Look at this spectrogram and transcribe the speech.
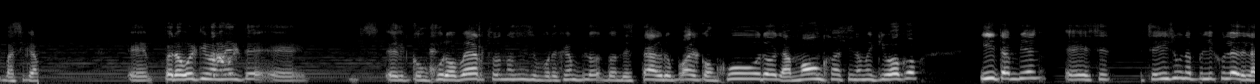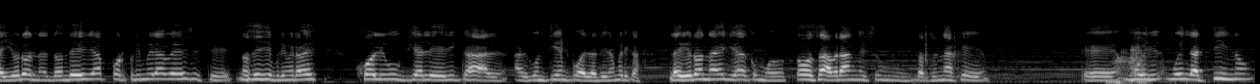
básicamente eh, pero últimamente eh, el Conjuro Verso, no sé si por ejemplo, donde está agrupado el Conjuro, La Monja, si no me equivoco, y también eh, se, se, hizo una película de La Llorona, donde ella por primera vez, este, no sé si primera vez, Hollywood ya le dedica algún tiempo a Latinoamérica. La Llorona, ya como todos sabrán, es un personaje muy, muy latino.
